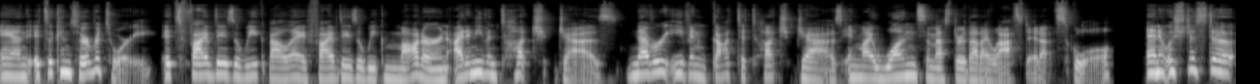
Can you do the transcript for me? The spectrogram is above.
and it's a conservatory. It's five days a week ballet, five days a week modern. I didn't even touch jazz, never even got to touch jazz in my one semester that I lasted at school. And it was just a,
